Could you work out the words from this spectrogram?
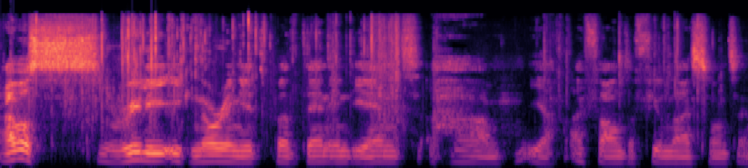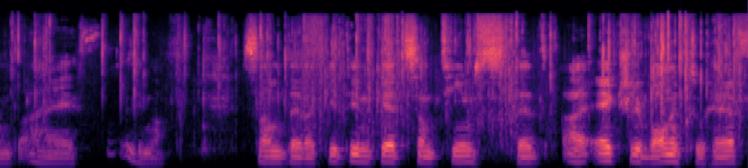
I was really ignoring it, but then in the end, um, yeah, I found a few nice ones and I, you know, some that I didn't get, some teams that I actually wanted to have.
